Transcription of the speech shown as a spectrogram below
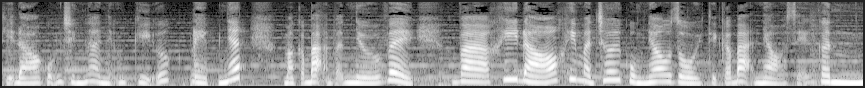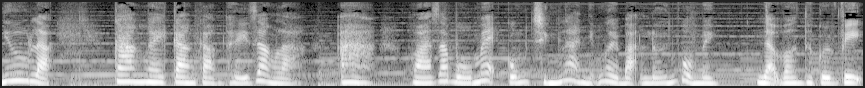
thì đó cũng chính là những ký ức đẹp nhất mà các bạn vẫn nhớ về. Và khi đó khi mà chơi cùng nhau rồi thì các bạn nhỏ sẽ gần như là càng ngày càng cảm thấy rằng là à hóa ra bố mẹ cũng chính là những người bạn lớn của mình Dạ vâng thưa quý vị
